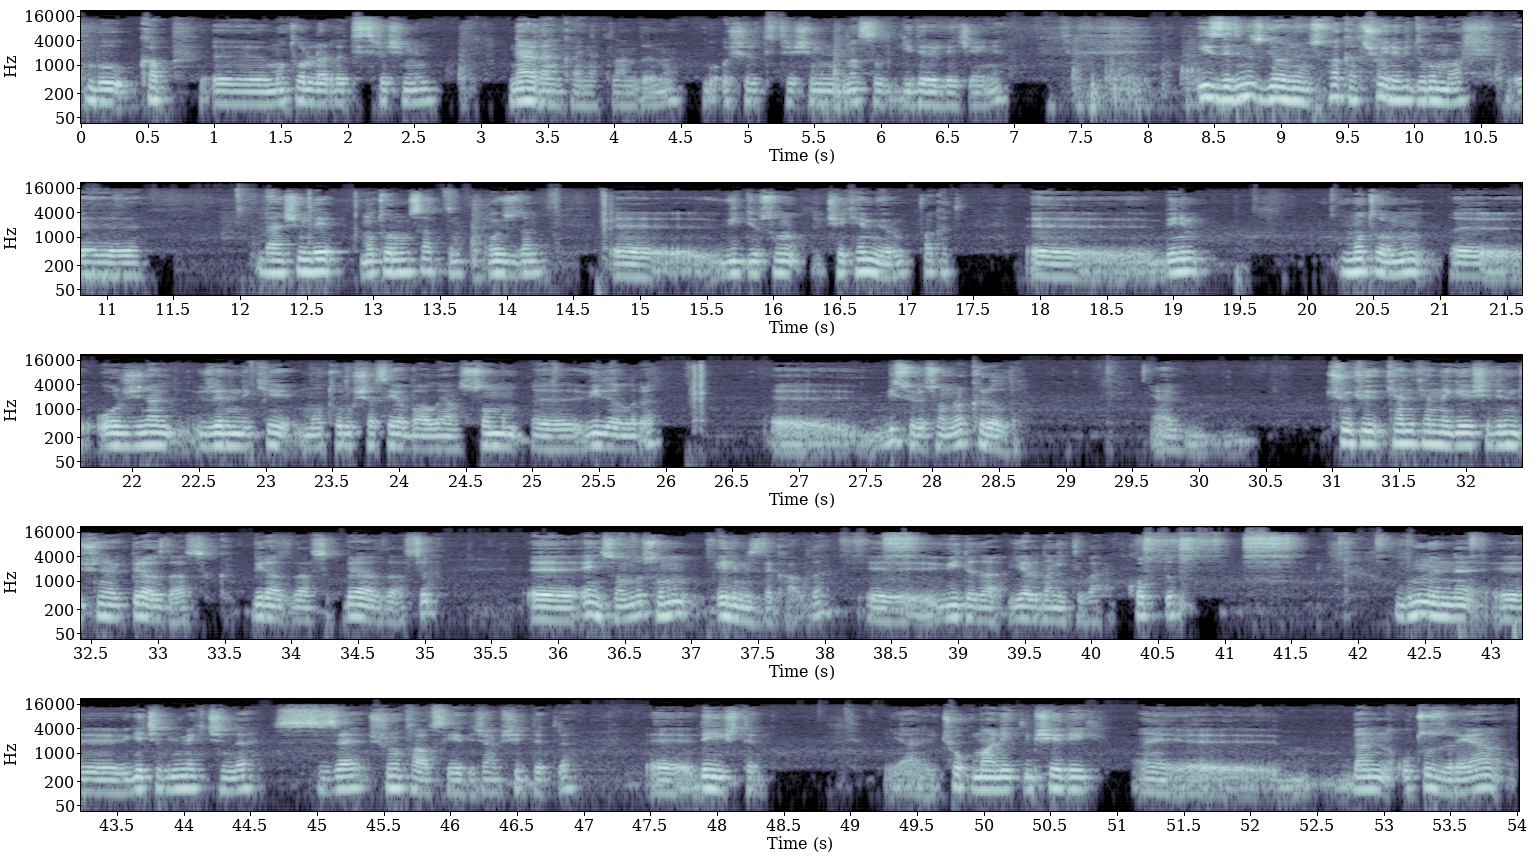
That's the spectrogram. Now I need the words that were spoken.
Bu kap e, motorlarda titreşimin nereden kaynaklandığını, bu aşırı titreşimin nasıl giderileceğini izlediniz gördünüz. Fakat şöyle bir durum var. E, ben şimdi motorumu sattım. O yüzden e, videosunu çekemiyorum. Fakat e, benim motorumun e, orijinal üzerindeki motoru şaseye bağlayan somun e, vidaları e, bir süre sonra kırıldı. Yani çünkü kendi kendine gevşediğini düşünerek biraz daha sık, biraz daha sık, biraz daha sık. E, en sonunda somun elimizde kaldı. E, vida da yarıdan itibaren koptu. Bunun önüne e, geçebilmek için de size şunu tavsiye edeceğim şiddetle. E, değiştirin. Yani çok maliyetli bir şey değil. Hani, e, ben 30 liraya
